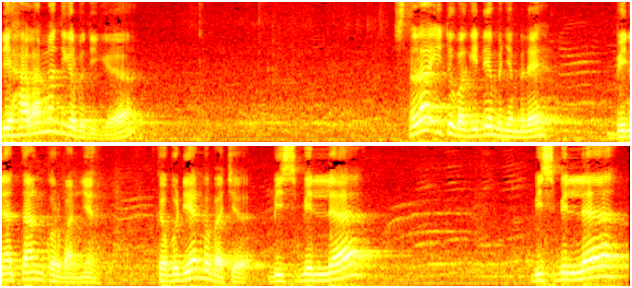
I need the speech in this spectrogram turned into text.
di halaman 33 setelah itu bagi dia menyembelih binatang korbannya. Kemudian membaca bismillah bismillah.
